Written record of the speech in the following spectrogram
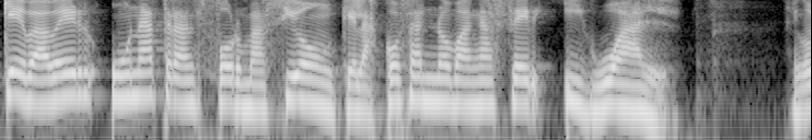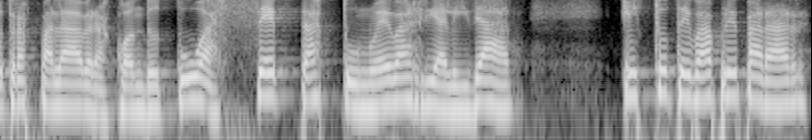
que va a haber una transformación, que las cosas no van a ser igual. En otras palabras, cuando tú aceptas tu nueva realidad, esto te va a preparar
